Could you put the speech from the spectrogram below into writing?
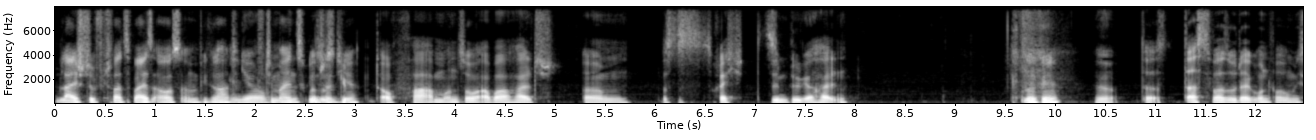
Bleistift schwarz-weiß aus, irgendwie gerade Ja. auf dem einen also Screenshot es hier. gibt auch Farben und so, aber halt, ähm, das ist recht simpel gehalten. Okay. Ja, das, das war so der Grund, warum ich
